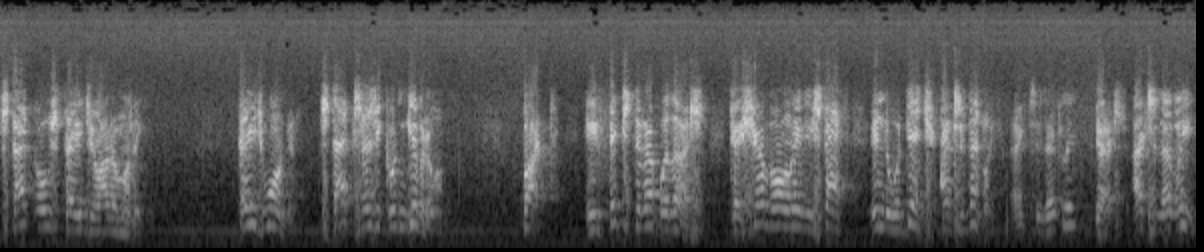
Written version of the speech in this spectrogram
Stack owes Page a lot of money. Page wanted it. Stack says he couldn't give it to him. But he fixed it up with us to shove old lady Stack into a ditch accidentally. Accidentally? Yes, accidentally,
